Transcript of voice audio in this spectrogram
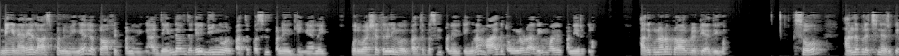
நீங்க நிறைய லாஸ் பண்ணுவீங்க இல்ல ப்ராஃபிட் பண்ணுவீங்க. At end of the day நீங்க ஒரு பத்து பர்சன்ட் பண்ணிருக்கீங்க. லைக் ஒரு வருஷத்துல நீங்க ஒரு பத்து பர்சன்ட் பண்ணிருக்கீங்கன்னா மார்க்கெட் உங்களோட அதிகமாகவே பண்ணிருக்கலாம். அதுக்குண்டான ப்ராபிலிட்டி அதிகம். ஸோ அந்த பிரச்சனை இருக்கு.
